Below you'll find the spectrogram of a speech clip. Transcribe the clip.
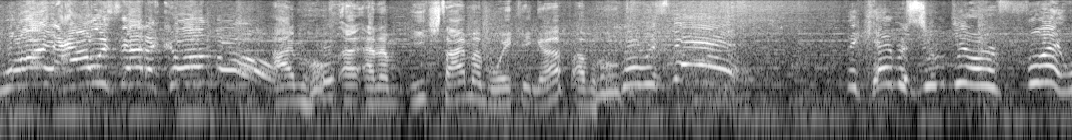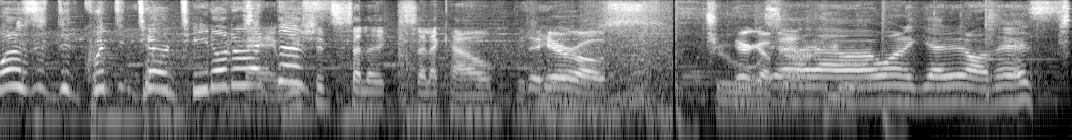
Why? How is that a combo? I'm hold, uh, and I'm each time I'm waking up. I'm holding. What was that? The camera zoomed in on her foot. What is this? Did Quentin Tarantino direct Hey, this? we should select select how the heroes. Here you go, Yeah, yeah, I want to get in on this.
